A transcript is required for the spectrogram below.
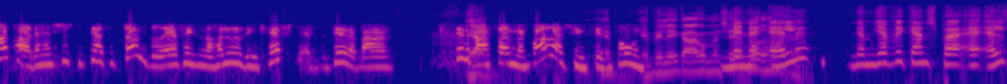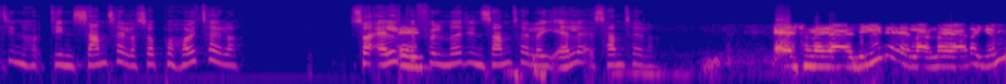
påpeget det. Han synes, det ser så dumt ud. Og jeg tænkte sådan, hold nu din kæft. Altså, det er da bare... Det er da Ja. bare sådan, man holder sin telefon. Jeg vil ikke argumentere Men er alle... Jamen, jeg vil gerne spørge, er alle dine, dine samtaler så på højtaler? Så alle kan Øh. følge med dine samtaler i alle samtaler? Altså, når jeg er alene, eller når jeg er derhjemme.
